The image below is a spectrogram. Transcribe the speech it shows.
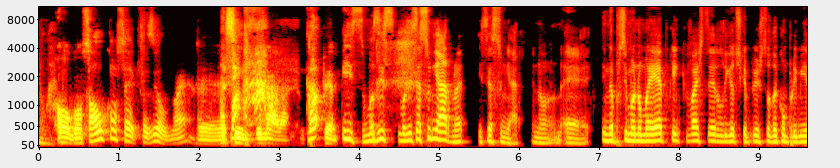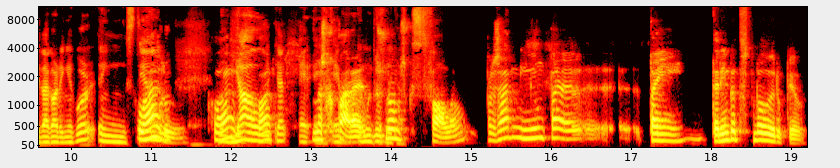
Não há. Ou o Gonçalo consegue fazê-lo, não é? Eh, Assim, de nada, de repente. Isso, mas isso, mas isso é sonhar, não é? Isso é sonhar. Não, é, ainda por cima, numa época em que vais ter a Liga dos Campeões toda comprimida agora em, em setembro, Claro. Mundial. claro. é- Mas é- é- repara, é muito dos nomes que se falam, para já nenhum tá- tem tarimba de futebol europeu.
